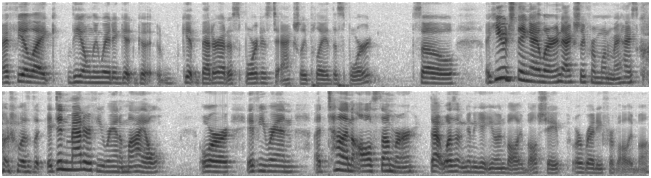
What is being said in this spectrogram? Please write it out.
I feel like the only way to get good, get better at a sport is to actually play the sport. So, a huge thing I learned actually from one of my high school was that it didn't matter if you ran a mile or if you ran a ton all summer, that wasn't going to get you in volleyball shape or ready for volleyball.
